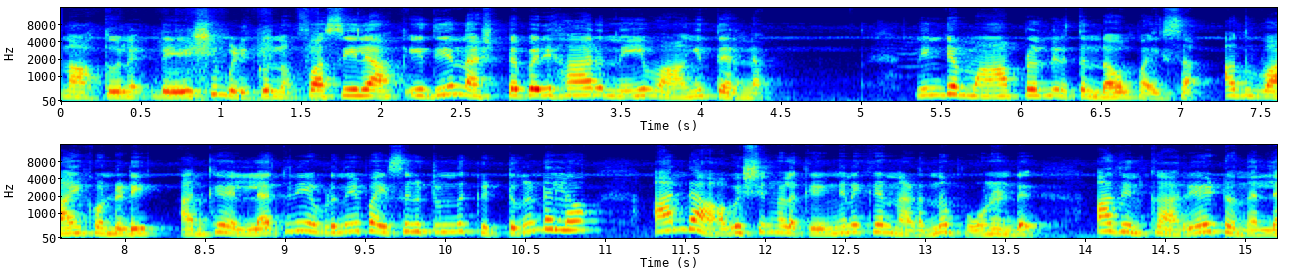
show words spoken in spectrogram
നാത്തൂന് ദേഷ്യം പിടിക്കുന്നു. ഫസീല ഇതിന് നഷ്ടപരിഹാരം നീ വാങ്ങിത്തരണം നിന്റെ മാപ്പിളന്റെ അടുത്ത് ഉണ്ടാവും പൈസ. അത് വാങ്ങിക്കൊണ്ടടി. എനിക്ക് എല്ലാത്തിനും എവിടെ നിന്ന് പൈസ കിട്ടുന്നത് കിട്ടുന്നുണ്ടല്ലോ. എന്റെ ആവശ്യങ്ങളൊക്കെ എങ്ങനെയൊക്കെ നടന്നു പോകുന്നുണ്ട് അതെനിക്ക് അറിയായിട്ടൊന്നല്ല.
